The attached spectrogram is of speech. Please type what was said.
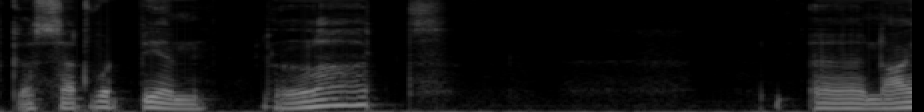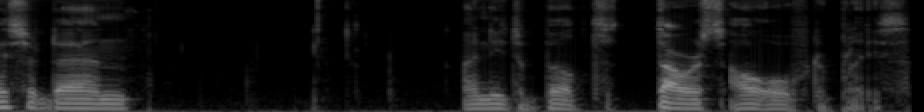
because that would be a lot uh, nicer than I need to build towers all over the place.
